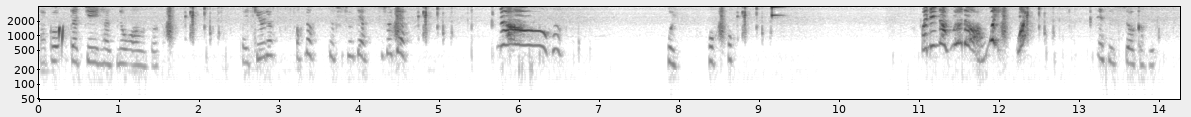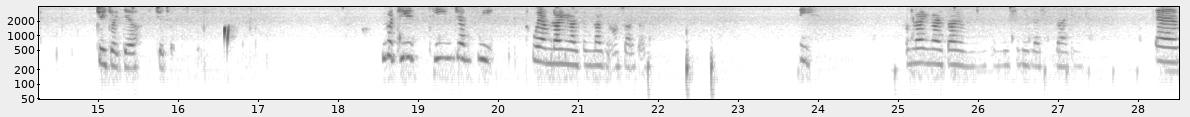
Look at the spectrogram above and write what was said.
That girl, that Jade has no armor. Did I kill her? Oh no, no, she's right there. She's right there. No! Wait, oh, oh. Why did not kill her? Wait, what? This is so confusing. Jade's right there. Jade's right there. We got team, team Gen 3. Wait, I'm lagging, guys. I'm lagging. I'm sorry, sorry. I'm lagging, guys. Sorry, I'm, I'm usually less lagging. Um,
